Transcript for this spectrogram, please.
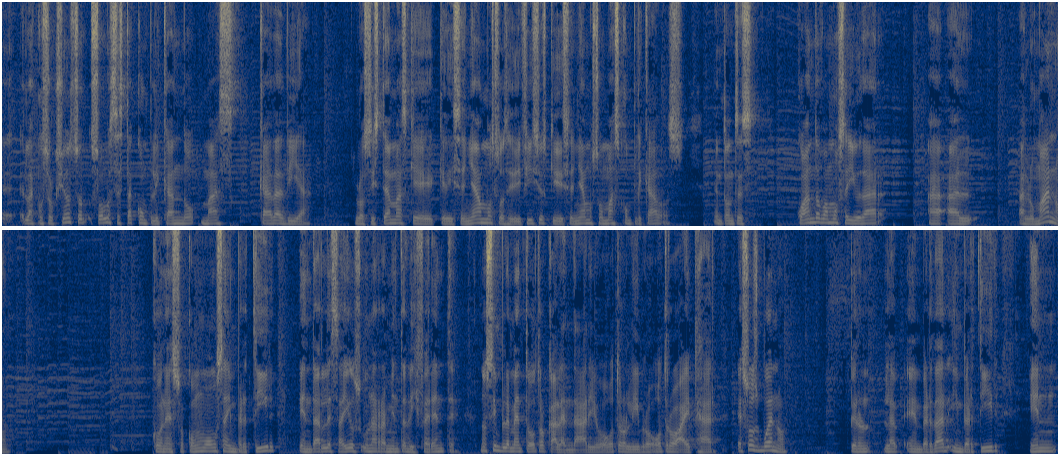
Eh, la construcción solo se está complicando más cada día. Los sistemas que, diseñamos, los edificios que diseñamos son más complicados. Entonces, ¿cuándo vamos a ayudar al, humano con eso? ¿Cómo vamos a invertir en darles a ellos una herramienta diferente? No simplemente otro calendario, otro libro, otro iPad. Eso es bueno. Pero en verdad invertir en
